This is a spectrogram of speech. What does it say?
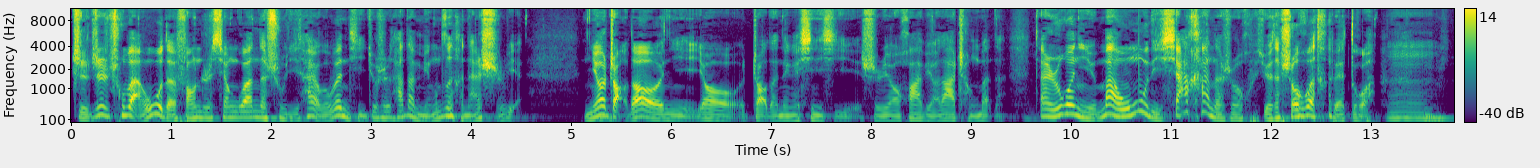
纸质出版物的方志相关的书籍，它有个问题，就是它的名字很难识别。你要找到你要找的那个信息，是要花比较大成本的。但是如果你漫无目的瞎看的时候，会觉得收获特别多。嗯，对。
